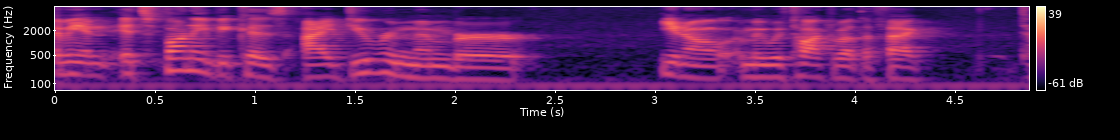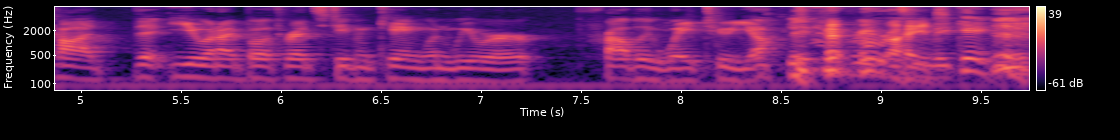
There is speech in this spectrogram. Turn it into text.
I mean, it's funny because I do remember, you know, I mean, we've talked about the fact, Tod, that you and I both read Stephen King when we were probably way too young to read Right. Stephen King.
